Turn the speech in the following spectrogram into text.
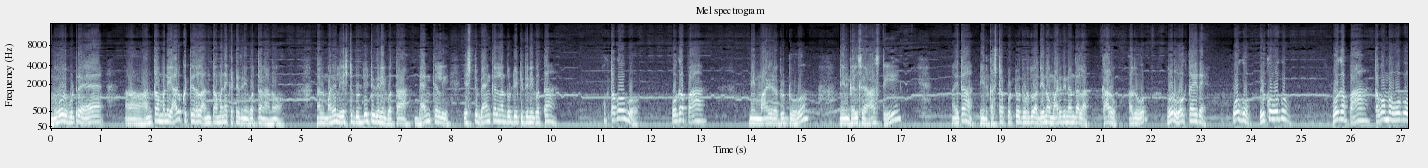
ನೋಡಿಬಿಟ್ರೆ ಅಂಥ ಮನೆ ಯಾರು ಕಟ್ಟಿರಲ್ಲ. ಅಂಥ ಮನೆ ಕಟ್ಟಿದ್ದೀನಿ ಗೊತ್ತಾ ನಾನು? ನನ್ನ ಮನೇಲಿ ಎಷ್ಟು ದುಡ್ಡು ಇಟ್ಟಿದ್ದೀನಿ ಗೊತ್ತಾ? ಬ್ಯಾಂಕಲ್ಲಿ ಎಷ್ಟು ಬ್ಯಾಂಕಲ್ಲಿ ನಾನು ದುಡ್ಡು ಇಟ್ಟಿದ್ದೀನಿ ಗೊತ್ತಾ? ಹೋಗಿ ತಗೋಬು. ಹೋಗಪ್ಪ. ನೀನು ಮಾಡಿರೋ ದುಡ್ಡು, ನೀನು ಗಳಿಸಿರೋ ಆಸ್ತಿ, ಆಯಿತಾ? ನೀನು ಕಷ್ಟಪಟ್ಟು ದುಡ್ದು ಅದೇನೋ ಮಾಡಿದ್ದೀನಿ ಅಂದಲ್ಲ, ಕಾರು, ಅದು ನೋಡು, ಹೋಗ್ತಾ ಇದೆ. ಹೋಗು, ಹಿಡ್ಕೊ, ಹೋಗು. ಹೋಗಪ್ಪ, ತಗೊಂಬ, ಹೋಗು.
